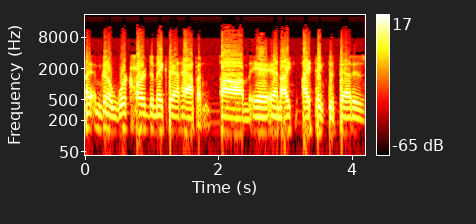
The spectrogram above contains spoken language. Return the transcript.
I'm going to work hard to make that happen. Um, and, and I I think that that is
